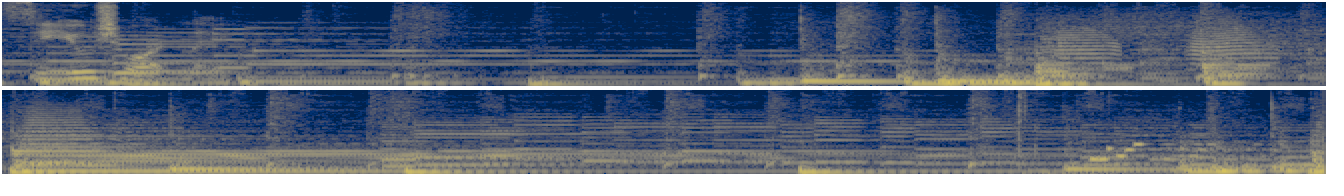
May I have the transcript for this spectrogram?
See you shortly. Thank you.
